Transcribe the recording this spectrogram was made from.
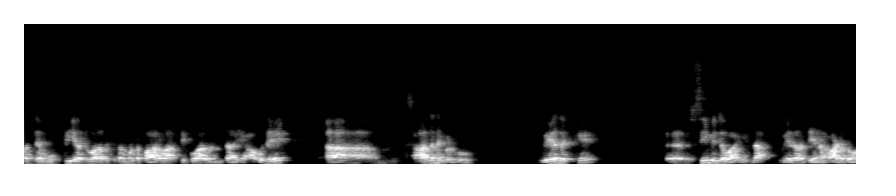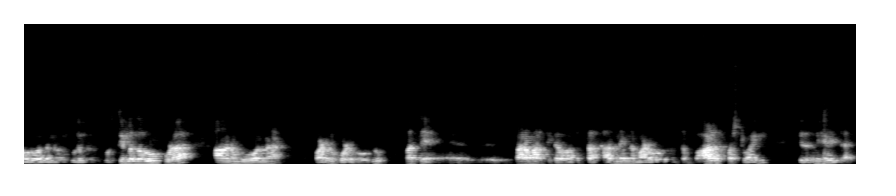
ಮತ್ತೆ ಮುಕ್ತಿ ಅಥವಾ ಅದಕ್ಕೆ ಸಂಬಂಧ ಪಾರಮಾರ್ಥಿಕವಾದಂಥ ಯಾವುದೇ ಸಾಧನೆಗಳು ವೇದಕ್ಕೆ ಸೀಮಿತವಾಗಿಲ್ಲ. ವೇದಾಧ್ಯಯನ ಮಾಡದವರು ಅದನ್ನು ಗೊತ್ತಿಲ್ಲದವರು ಕೂಡ ಆ ಅನುಭವವನ್ನ ಪಡೆದುಕೊಳ್ಳಬಹುದು. ಮತ್ತೆ ಪಾರಮಾರ್ಥಿಕವಾದಂತಹ ಸಾಧನೆಯನ್ನು ಮಾಡಬಹುದು ಅಂತ ಬಹಳ ಸ್ಪಷ್ಟವಾಗಿ ಇದರಲ್ಲಿ ಹೇಳಿದ್ದಾರೆ.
